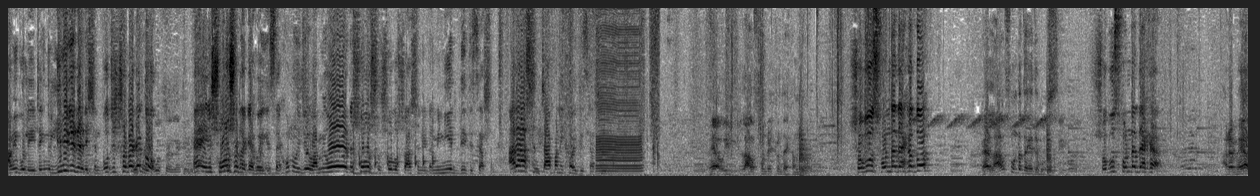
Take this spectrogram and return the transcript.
আমি বলি এটা কিন্তু লিমিটেড এডিশন পঁচিশশো টাকা তো। হ্যাঁ এটা ষোলোশো টাকা হয়ে গেছে। এখন ওই যে আমি ও এটা ষোলোশো ষোলোশো আসেন এটা আমি নিয়ে দিতেছি আসেন। আরে আসেন চা পানি খাওয়াই দিতেছি আসেন। ভাইয়া ওই লাল ফোনটা একটু দেখান তো। সবুজ ফোনটা দেখা তো? ভাইয়া লাল ফোনটা দেখাতে বলছি। সবুজ ফোনটা দেখা। আরে ভাইয়া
